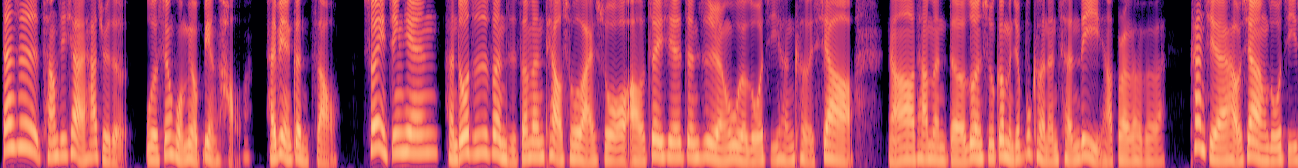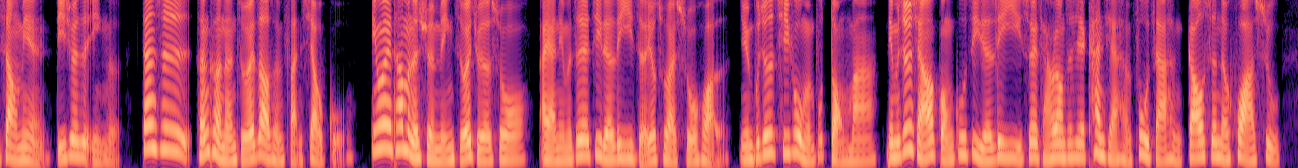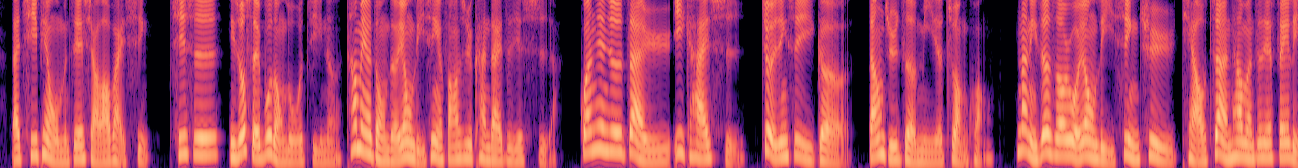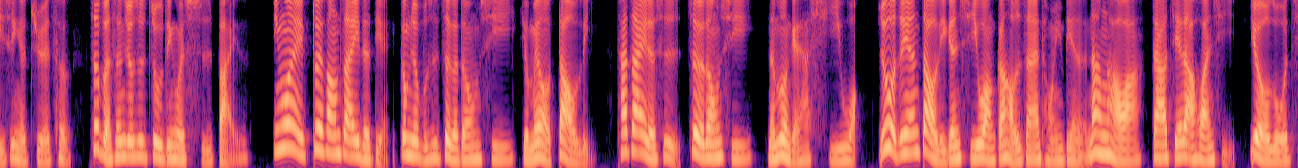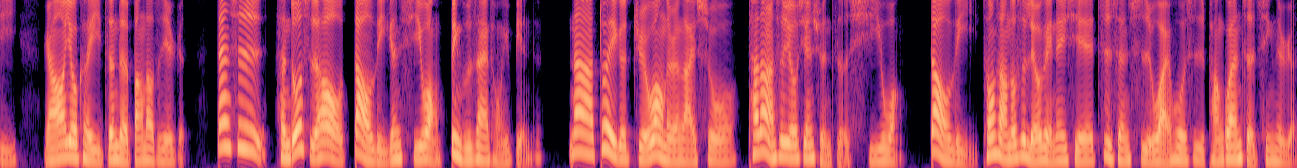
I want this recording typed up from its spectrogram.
但是长期下来，他觉得我的生活没有变好啊，还变得更糟。所以今天很多知识分子纷纷跳出来说：“哦，这些政治人物的逻辑很可笑。”然后他们的论述根本就不可能成立，然后叭叭叭叭，看起来好像逻辑上面的确是赢了，但是很可能只会造成反效果，因为他们的选民只会觉得说：“哎呀，你们这些既得利益者又出来说话了，你们不就是欺负我们不懂吗？你们就是想要巩固自己的利益，所以才会用这些看起来很复杂、很高深的话术来欺骗我们这些小老百姓。其实你说谁不懂逻辑呢？他们也懂得用理性的方式去看待这些事啊。”关键就是在于一开始就已经是一个当局者迷的状况。那你这时候如果用理性去挑战他们这些非理性的决策，这本身就是注定会失败的。因为对方在意的点根本就不是这个东西有没有道理，他在意的是这个东西能不能给他希望。如果今天道理跟希望刚好是站在同一边的，那很好啊，大家皆大欢喜，又有逻辑，然后又可以真的帮到这些人。但是很多时候，道理跟希望并不是站在同一边的。那对一个绝望的人来说，他当然是优先选择希望。道理通常都是留给那些置身事外或者是旁观者清的人。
